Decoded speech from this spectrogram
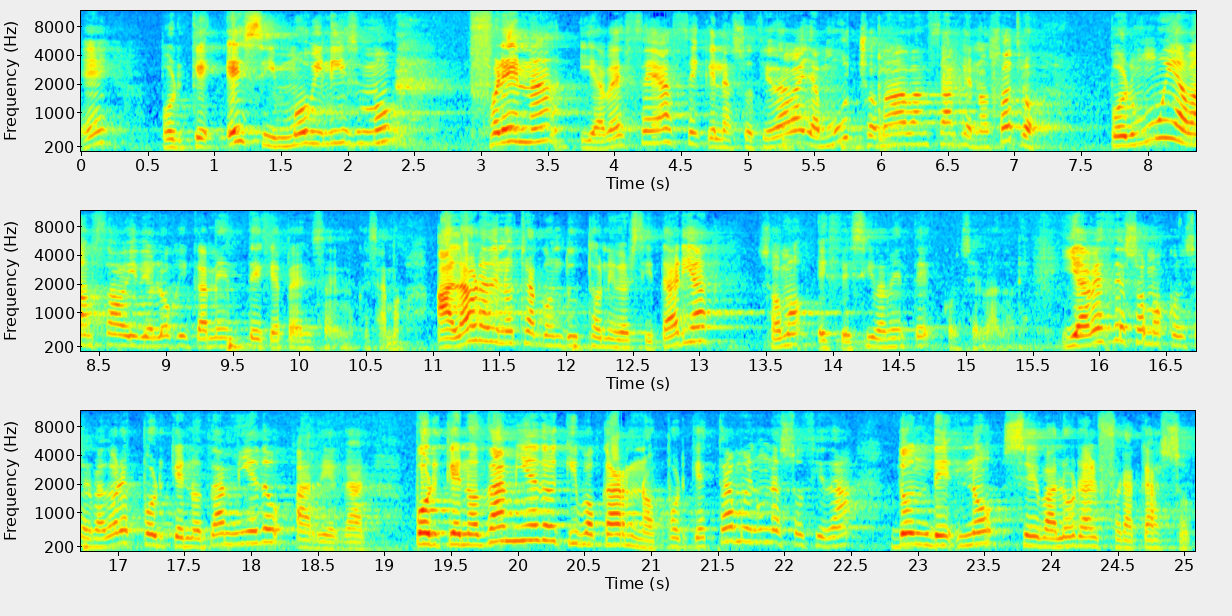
¿eh? porque ese inmovilismo frena y a veces hace que la sociedad vaya mucho más avanzada que nosotros, por muy avanzado ideológicamente que pensemos que seamos. A la hora de nuestra conducta universitaria somos excesivamente conservadores. Y a veces somos conservadores porque nos da miedo arriesgar, porque nos da miedo equivocarnos, porque estamos en una sociedad donde no se valora el fracaso.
